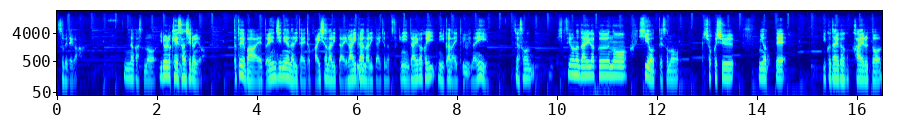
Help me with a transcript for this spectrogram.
すべてが。なんかその、いろいろ計算してるんよ。例えば、えっ、と、エンジニアになりたいとか、医者になりたい、ライターになりたいってなった時に、大学に行かないといけない。じゃあ、その、必要な大学の費用って、その、職種によって、行く大学変えると、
